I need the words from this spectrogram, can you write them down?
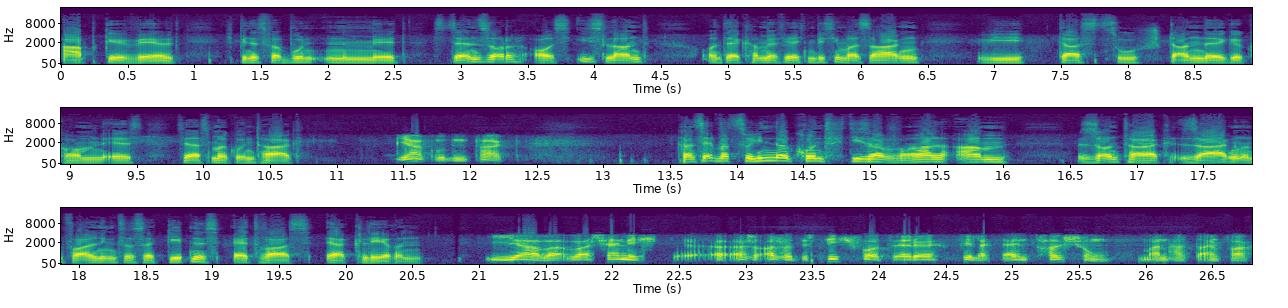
abgewählt. Ich bin jetzt verbunden mit Stensor aus Island und der kann mir vielleicht ein bisschen was sagen, wie das zustande gekommen ist. Zuerst mal guten Tag. Ja, guten Tag. Kannst du etwas zu Hintergrund dieser Wahl am Sonntag sagen und vor allen Dingen das Ergebnis etwas erklären? Ja, wahrscheinlich, äh, also, also das Stichwort wäre vielleicht Enttäuschung. Man hat einfach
